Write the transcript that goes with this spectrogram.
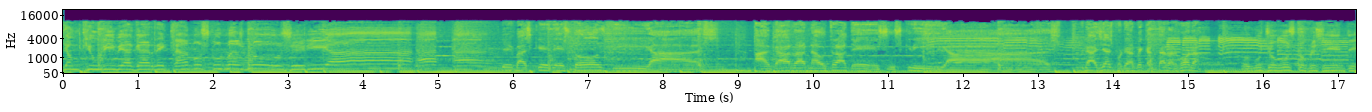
Y aunque Uribe haga reclamos con más grosería, más que en estos días agarran a otra de sus crías. Gracias por dejarme cantar Argona. Con mucho gusto, presidente.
